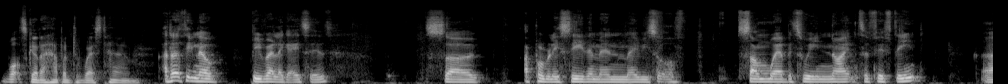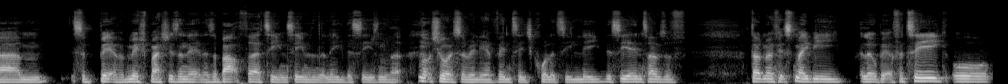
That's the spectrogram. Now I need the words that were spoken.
what's going to happen to West Ham. I don't think they'll be relegated, so I probably see them in maybe sort of somewhere between 9th to fifteenth. Um, it's a bit of a mishmash, isn't it? There's about 13 teams in the league this season. That I'm not sure it's a really a vintage quality league this year in terms of. I don't know if it's maybe a little bit of fatigue or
